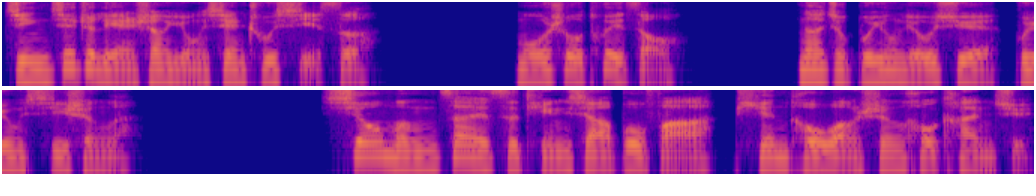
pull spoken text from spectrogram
紧接着脸上涌现出喜色。魔兽退走，那就不用流血，不用牺牲了。萧猛再次停下步伐，偏头往身后看去，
